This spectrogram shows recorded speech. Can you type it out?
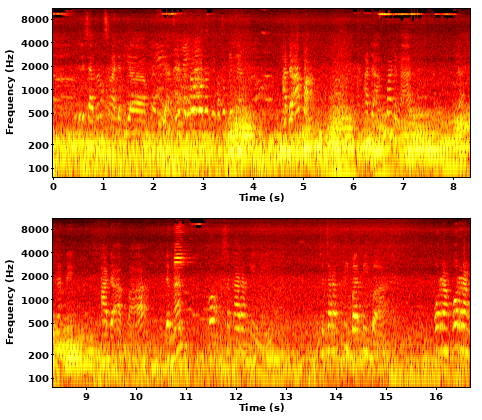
Nah, jadi saya memang sengaja diam dan ya. Saya akan telepon nanti Pak Suprimnya. Ada apa? Ada apa dengan ya dengan nih? Ada apa dengan kok sekarang ini secara tiba-tiba orang-orang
